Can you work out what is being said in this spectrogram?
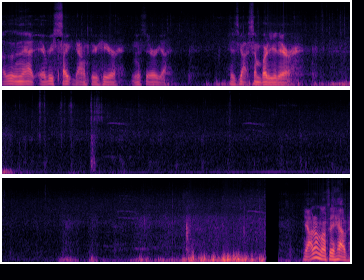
Other than that, every site down through here in this area has got somebody there. Yeah, I don't know if they have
